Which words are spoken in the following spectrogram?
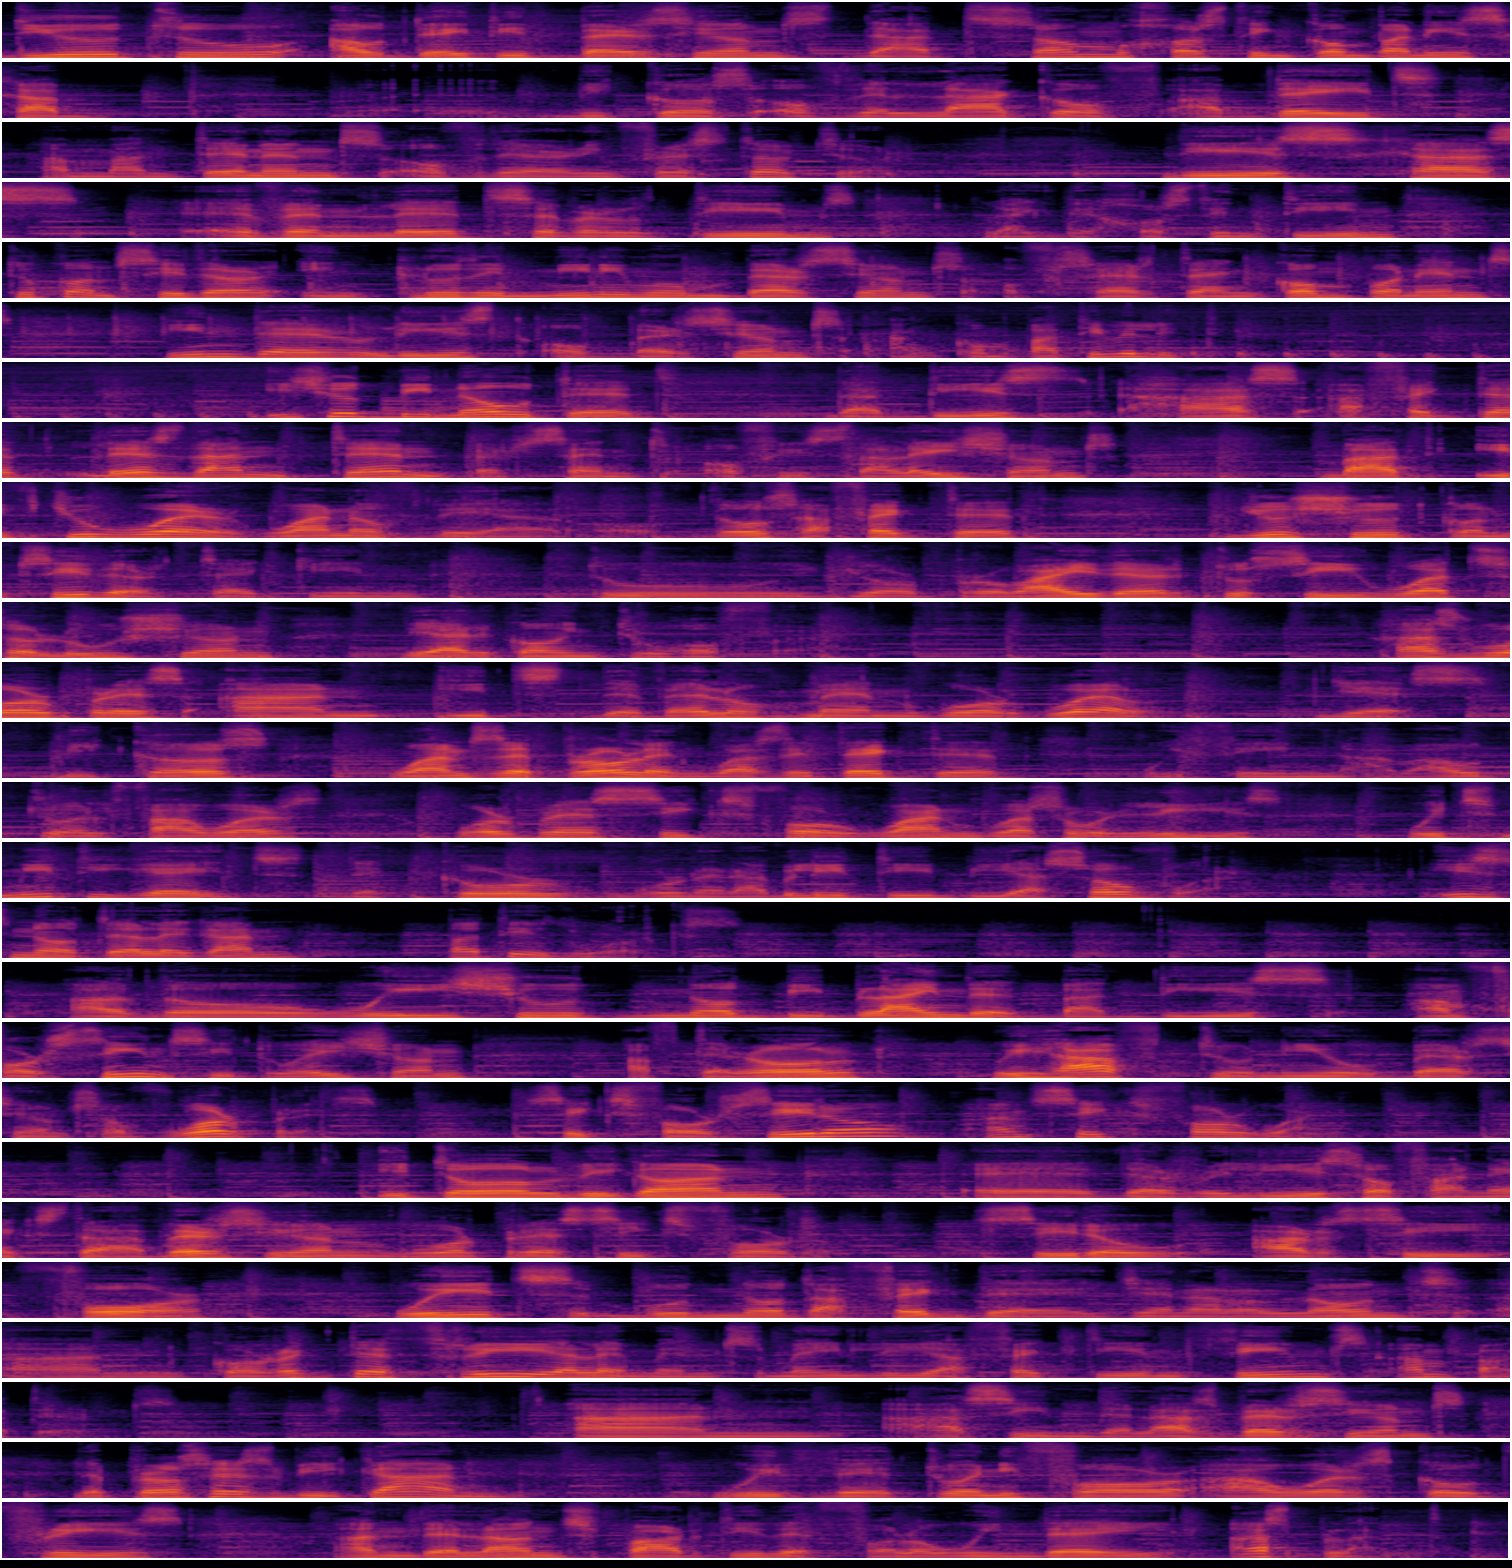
Due to outdated versions that some hosting companies have because of the lack of updates and maintenance of their infrastructure. This has even led several teams, like the hosting team, to consider including minimum versions of certain components in their list of versions and compatibility. It should be noted that this has affected less than 10% of installations, but if you were one of, the, of those affected, you should consider checking to your provider to see what solution they are going to offer. Has WordPress and its development worked well? Yes, because once the problem was detected, within about 12 hours, WordPress 6.4.1 was released, which mitigates the core vulnerability via software. It's not elegant, but it works. Although we should not be blinded by this unforeseen situation, after all, we have two new versions of WordPress 640 and 641. It all began uh, the release of an extra version, WordPress 640 RC4, which would not affect the general launch and corrected three elements mainly affecting themes and patterns. And as in the last versions, the process began with the 24 hours code freeze and the launch party the following day as planned.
